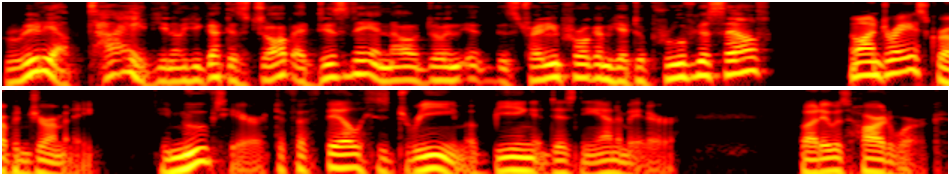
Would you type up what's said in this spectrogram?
really uptight. You know, you got this job at Disney and now doing this training program, you had to prove yourself. Now, Andreas grew up in Germany. He moved here to fulfill his dream of being a Disney animator. But it was hard work.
